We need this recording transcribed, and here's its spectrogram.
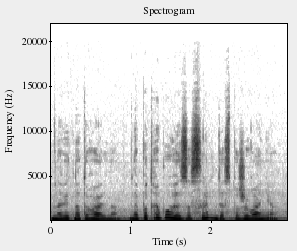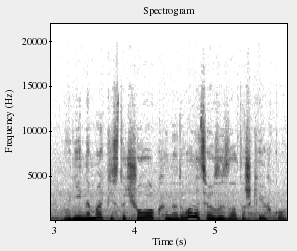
навіть натуральна, не потребує зусиль для споживання. В ній нема кісточок, не доводиться розрізати шкірку.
